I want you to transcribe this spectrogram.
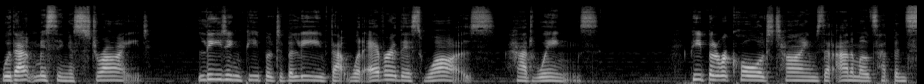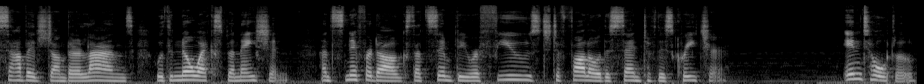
without missing a stride, leading people to believe that whatever this was had wings. People recalled times that animals had been savaged on their lands with no explanation, and sniffer dogs that simply refused to follow the scent of this creature. In total,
